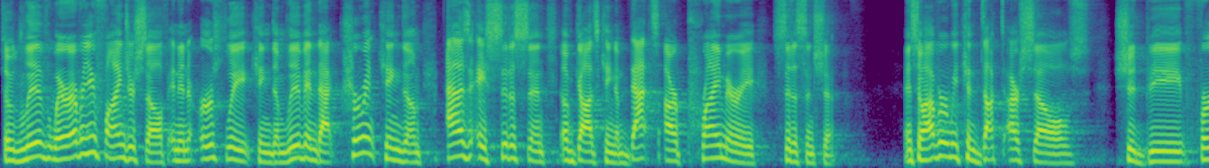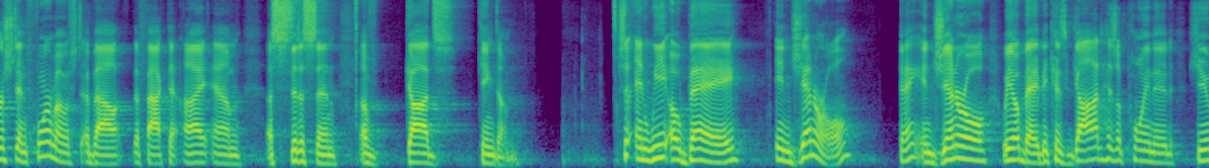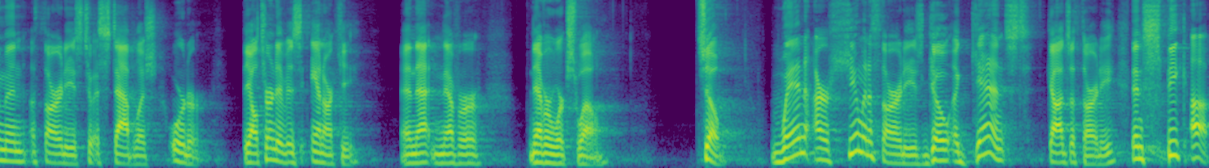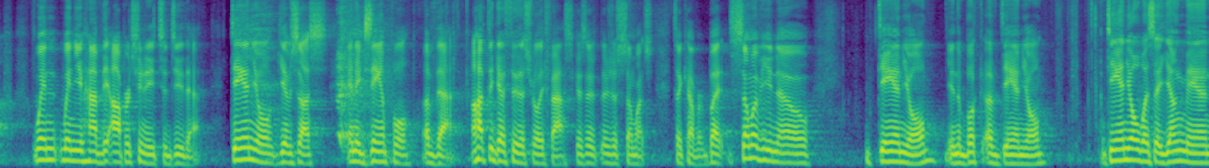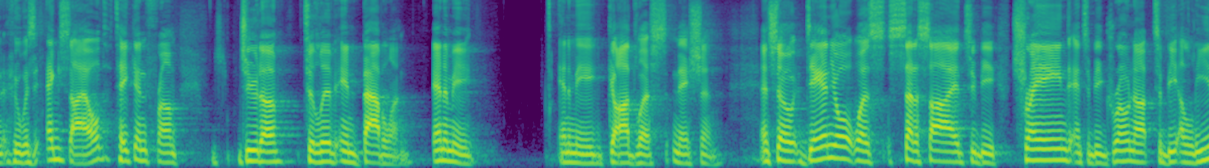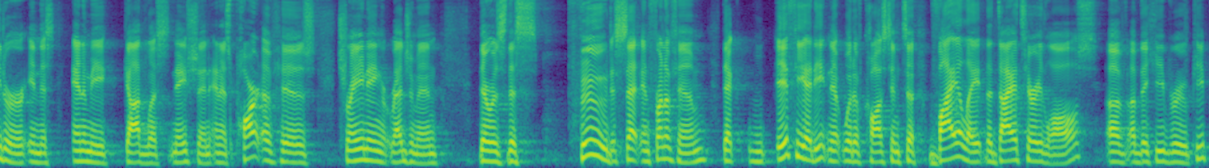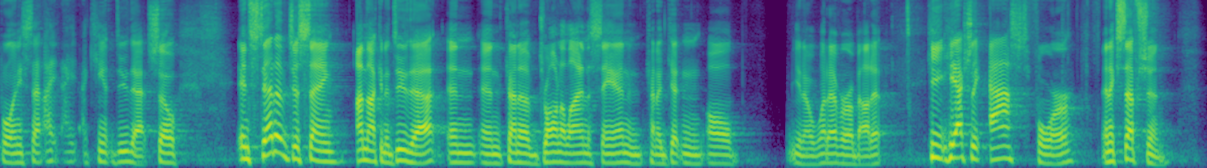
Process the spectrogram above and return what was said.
So live wherever you find yourself in an earthly kingdom, live in that current kingdom as a citizen of God's kingdom. That's our primary citizenship. And so, however we conduct ourselves should be first and foremost about the fact that I am a citizen of God's kingdom. So, and we obey in general Okay? In general, we obey because God has appointed human authorities to establish order. The alternative is anarchy, and that never, never works well. So, when our human authorities go against God's authority, then speak up when, when you have the opportunity to do that. Daniel gives us an example of that. I'll have to go through this really fast because there's just so much to cover. But some of you know Daniel in the book of Daniel. Daniel was a young man who was exiled, taken from Judah to live in Babylon, enemy, enemy, godless nation. And so Daniel was set aside to be trained and to be grown up to be a leader in this enemy, godless nation. And as part of his training regimen, there was this food set in front of him that, if he had eaten it, would have caused him to violate the dietary laws of, of the Hebrew people. And he said, I, I, I can't do that. So instead of just saying, I'm not going to do that, and, and kind of drawing a line in the sand and kind of getting all, you know, whatever about it, he, he actually asked for an exception.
